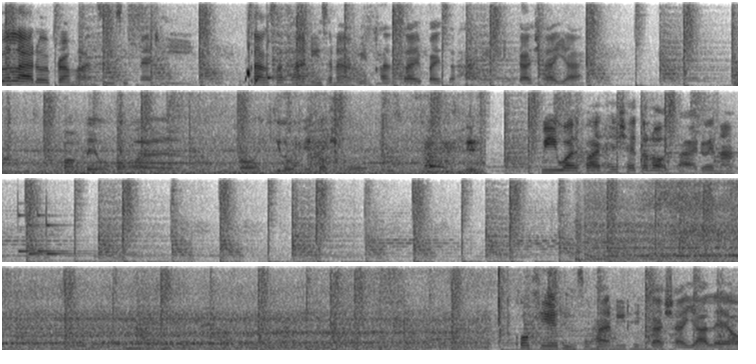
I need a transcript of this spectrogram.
เวลาโดยประมาณ 40 นาที จากสถานีสนามบินคันไซไปสถานีเทนกาชายะ ความเร็วประมาณ 100 กิโลเมตรต่อชั่วโมง3ですมี Wi-Fi ให้ใช้ตลอดสายด้วยนะโอเค ถึงสถานีเทนกาชายะแล้ว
